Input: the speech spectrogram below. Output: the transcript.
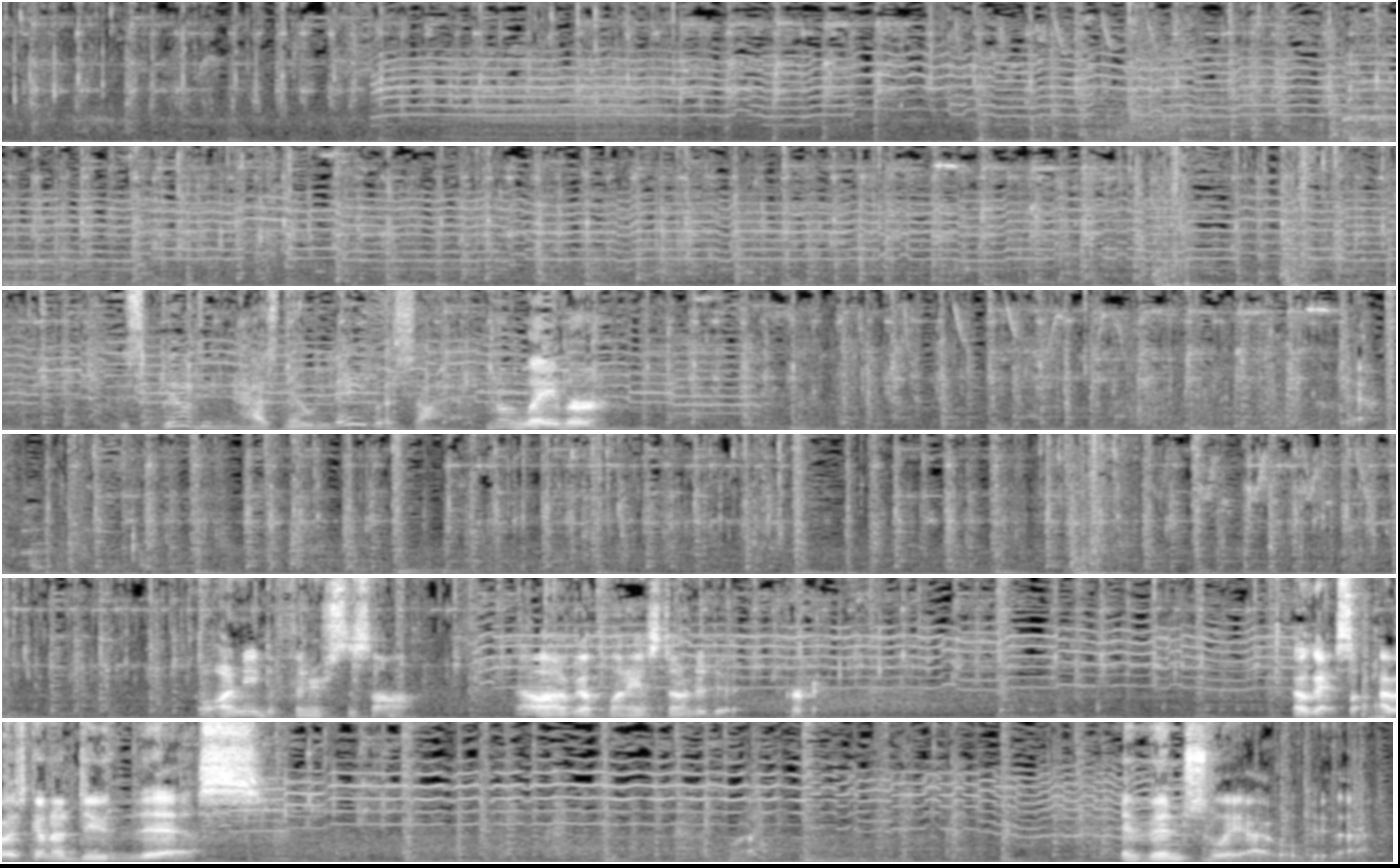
Building has no labor, sire. No labor. Yeah. Oh, I need to finish this off. Oh, I've got plenty of stone to do it. Perfect. Okay, so I was gonna do this. Well, eventually I will do that.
